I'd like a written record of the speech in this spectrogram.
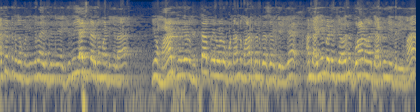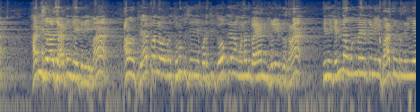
அஜத்துல அப்ப நீங்க எல்லாம் இருக்கிறீங்க இதையாச்சும் தடுக்க மாட்டீங்களா? இவன் மார்க் அறியாத முட்டா பேர் உள்ள கொண்டாந்து மார்க்கன்னு பேச வைக்கிறீங்க. அந்த ஐயம்பேட்டை ஜியாவது புராண வாசி அர்த்தம் செய்ய தெரியுமா? ஹரிச வாட்சி அர்த்தம் செய்ய தெரியுமா? அவன் பேப்பர்ல ஒரு துணுக்கு செய்தியை படிச்சு ஜோக்கெல்லாம் கொண்டாந்து பயான் சொல்லிட்டு இருக்கான். இது என்ன உண்மை இருக்குன்னு நீங்க பார்த்துக்கிட்டு இருக்கிறீங்க?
